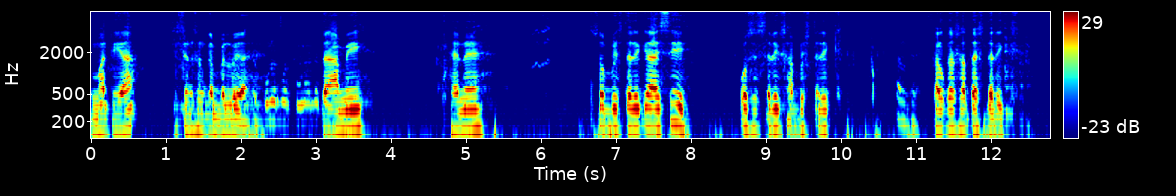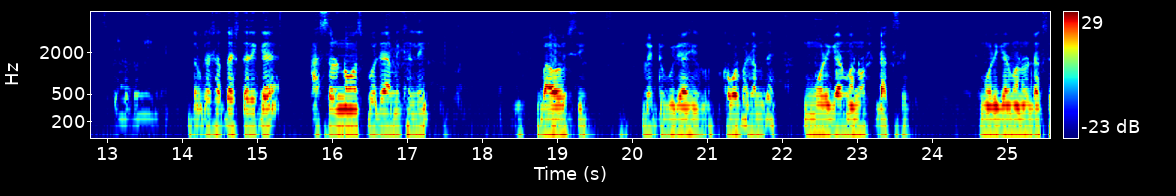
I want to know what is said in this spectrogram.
মাটিয়া ডিটেনশন ক্যাম্পে লই আহে তা আমি হেনে চব্বিশ তারিখে আইছি পঁচিশ তারিখ ছাব্বিশ তারিখ কালকা। সাতাশ তারিখ। কালকা সাতাশ তারিখে আসর নামাজ পড়ে আমি খালি বাবা হয়েছি বলে একটু ঘুরে আহি খবর পাইলাম যে মরিগার মানুষ ডাকছে। মরিগার মানুষ ডাকছে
